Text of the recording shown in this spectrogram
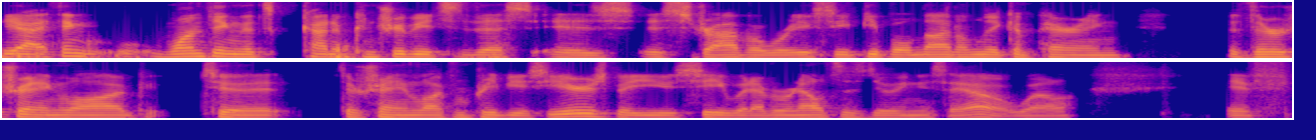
Yeah, I think one thing that's kind of contributes to this is is Strava, where you see people not only comparing their training log to their training log from previous years, but you see what everyone else is doing. You say, oh well, if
